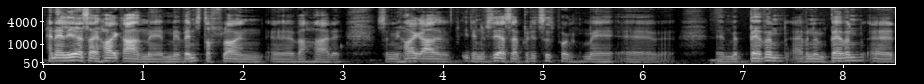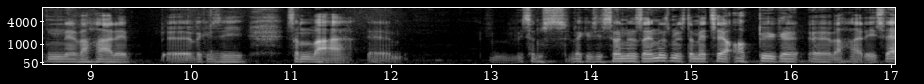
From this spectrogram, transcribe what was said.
han allierer sig i høj grad med, med venstrefløjen, øh, hvad hedder det, som i høj grad identificerer sig på det tidspunkt med, øh, med Bevan, Evan Bevan, øh, den, hvad hedder det, øh, hvad kan vi sige, som var øh, som hvad kan vi sige, sundheds- og indrigsminister med til at opbygge, øh, hvad hedder det, især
